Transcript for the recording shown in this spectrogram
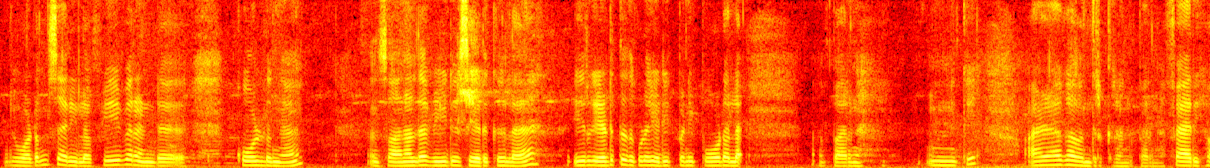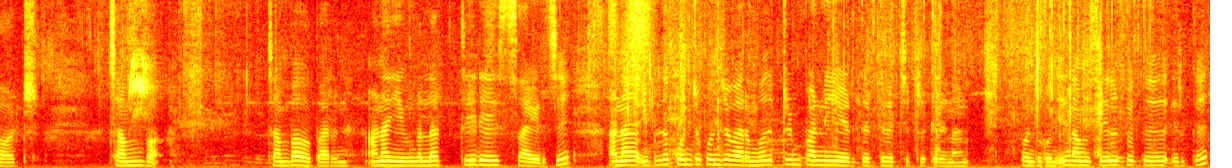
கொஞ்சம் உடம்பு சரியில்லை. ஃபீவர் அண்டு கோல்டுங்க ஸோ அதனால தான் வீடியோஸ் எடுக்கலை. இரு எடுத்தது கூட எடிட் பண்ணி போடலை. பாருங்கள் இன்னைக்கு அழகாக வந்திருக்குறாங்க பாருங்கள் ஃபேரி ஹாட் சம்பா. சம்பாவை பாருங்கள் ஆனால் இவங்கெல்லாம் த்ரீ டேஸ் ஆகிடுச்சு ஆனால் இப்படி தான் கொஞ்சம் கொஞ்சம் வரும்போது ட்ரிம் பண்ணி எடுத்து எடுத்து வச்சிட்ருக்கிறேன் நான். கொஞ்சம் கொஞ்சம். இது நம்ம செல்ஃபுக்கு இருக்குது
